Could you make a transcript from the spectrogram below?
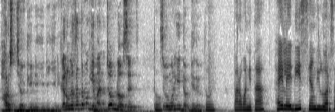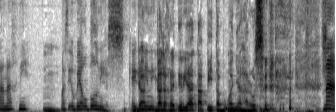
harus dia gini gini gini. Kalau nggak ketemu gimana? Jomblo se Tuh. seumur hidup gitu. Tuh, para wanita, hey ladies yang di luar sana nih Hmm. masih available nih. Yes. Kayak nggak, gini nih. nggak ada kriteria tapi tabungannya harus. Nah,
